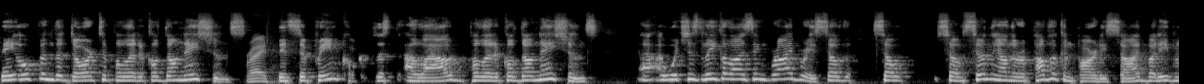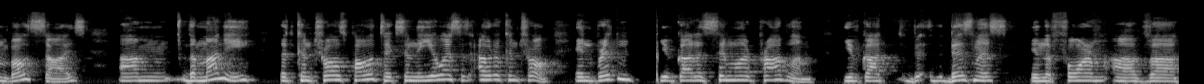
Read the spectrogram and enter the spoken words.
They opened the door to political donations. Right. The Supreme Court just allowed political donations, uh, which is legalizing bribery. So, so, so certainly on the Republican Party side, but even both sides, um, the money that controls politics in the U.S. is out of control. In Britain, you've got a similar problem you've got b- business in the form of uh,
